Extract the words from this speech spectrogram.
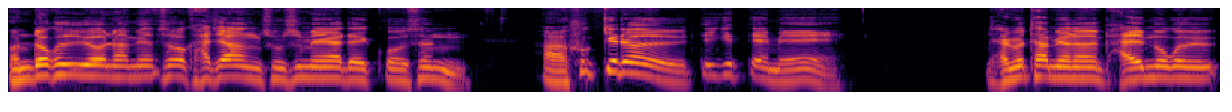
언덕 훈련하면서 가장 조심해야 될 것은 아, 흙길을 뛰기 때문에 잘못하면 발목을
